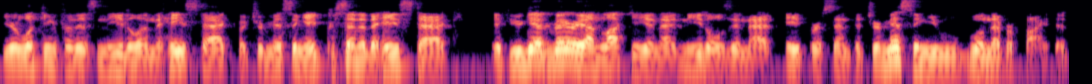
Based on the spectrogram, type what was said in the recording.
you're looking for this needle in the haystack, but you're missing 8% of the haystack. If you get very unlucky and that needle's in that 8% that you're missing, you will never find it.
